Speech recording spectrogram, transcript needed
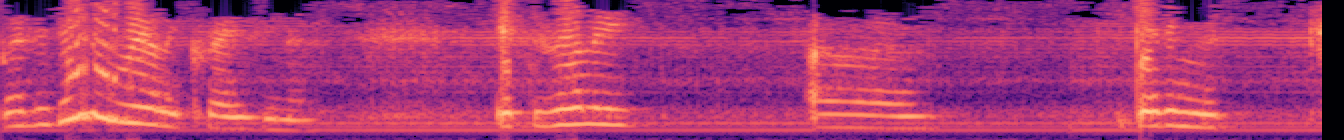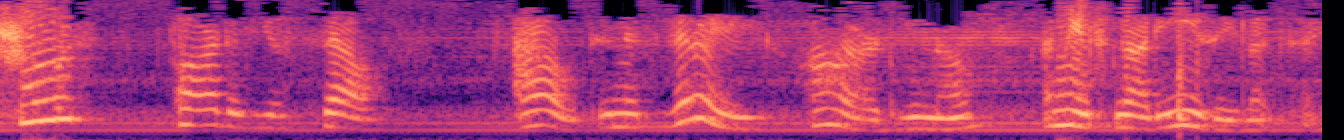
but it isn't really craziness. It's really uh, getting the truest part of yourself out, and it's very hard, you know. I mean, it's not easy, let's say.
